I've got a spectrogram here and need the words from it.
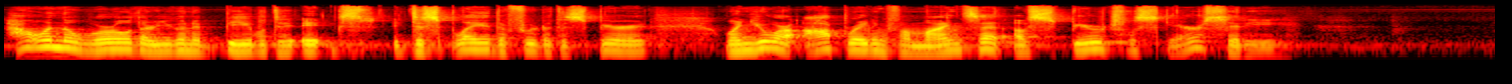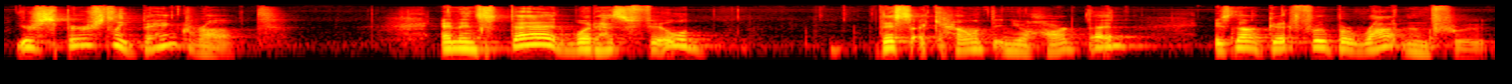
How in the world are you going to be able to ex- display the fruit of the Spirit when you are operating from a mindset of spiritual scarcity. You're spiritually bankrupt. And instead, what has filled this account in your heart then is not good fruit, but rotten fruit.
